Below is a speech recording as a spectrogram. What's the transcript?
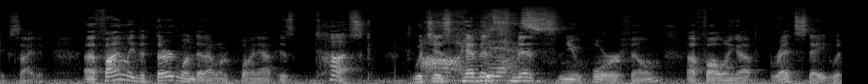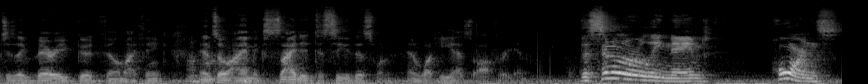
excited. Uh, finally, the third one that I want to point out is Tusk, which is Oh, Kevin yes. Smith's new horror film, uh, following up Red State, which is a very good film, I think. Uh-huh. And so I am excited to see this one and what he has to offer again. The similarly named Horns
